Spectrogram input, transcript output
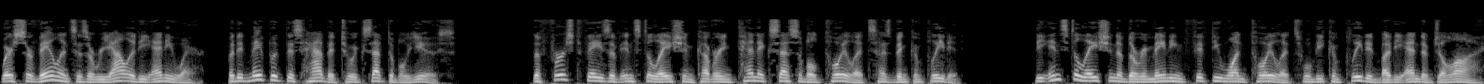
where surveillance is a reality anywhere, but it may put this habit to acceptable use. The first phase of installation covering 10 accessible toilets has been completed. The installation of the remaining 51 toilets will be completed by the end of July.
